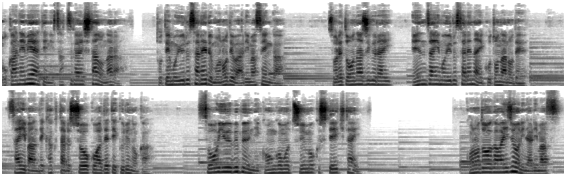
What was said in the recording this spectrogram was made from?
お金目当てに殺害したのなら、とても許されるものではありませんが、それと同じぐらい冤罪も許されないことなので、裁判で確たる証拠は出てくるのか、そういう部分に今後も注目していきたい。この動画は以上になります。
